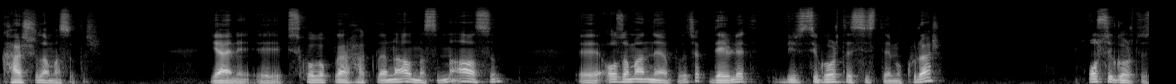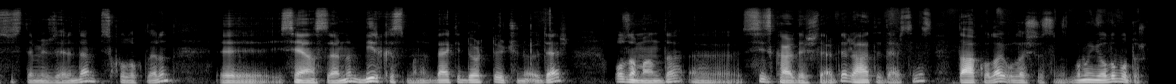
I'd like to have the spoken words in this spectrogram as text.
karşılamasıdır. Yani psikologlar haklarını almasın mı? Alsın. o zaman ne yapılacak? Devlet bir sigorta sistemi kurar. O sigorta sistemi üzerinden psikologların e, seanslarının bir kısmını belki dörtte üçünü öder. O zaman da e, siz kardeşler de rahat edersiniz. Daha kolay ulaşırsınız. Bunun yolu budur.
